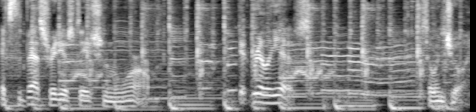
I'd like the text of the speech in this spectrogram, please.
It's the best radio station in the world. It really is. So enjoy.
